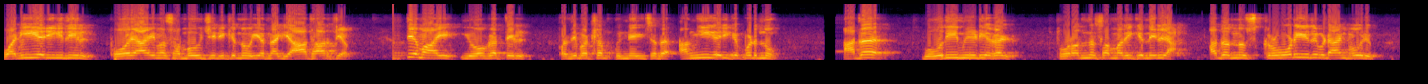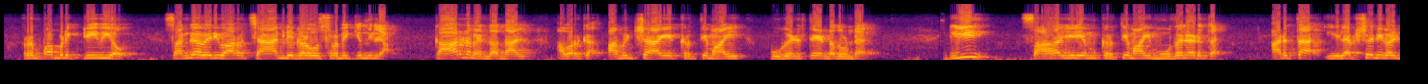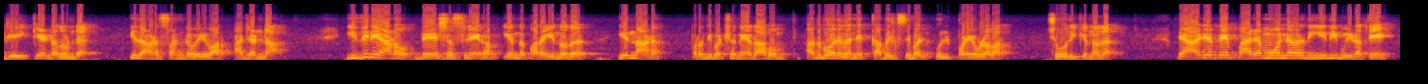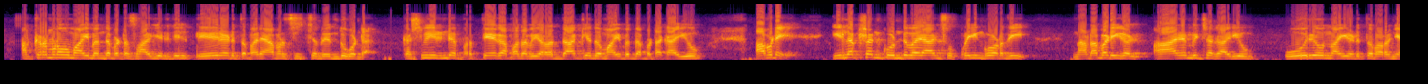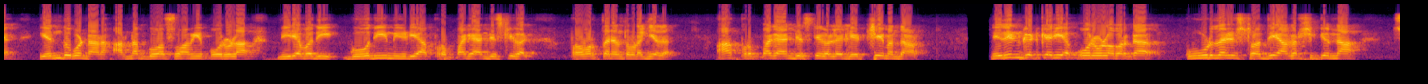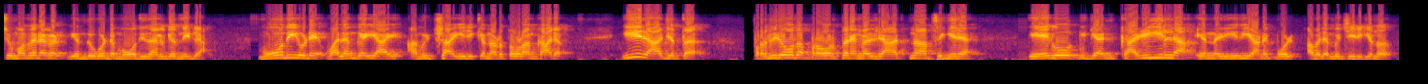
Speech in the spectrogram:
വലിയ രീതിയിൽ പോരായ്മ സംഭവിച്ചിരിക്കുന്നു എന്ന യാഥാർത്ഥ്യം കൃത്യമായി യോഗത്തിൽ പ്രതിപക്ഷം ഉന്നയിച്ചത് അംഗീകരിക്കപ്പെടുന്നു. അത് ഗോദി മീഡിയകൾ തുറന്നു സമ്മതിക്കുന്നില്ല. അതൊന്ന് സ്ക്രോൾ ചെയ്ത് വിടാൻ പോലും റിപ്പബ്ലിക് ടി വിയോ സംഘപരിവാർ ചാനലുകളോ ശ്രമിക്കുന്നില്ല. കാരണം എന്തെന്നാൽ അവർക്ക് അമിത്ഷായെ കൃത്യമായി പുകഴ്ത്തേണ്ടതുണ്ട്. ഈ സാഹചര്യം കൃത്യമായി മുതലെടുത്ത് അടുത്ത ഇലക്ഷനുകൾ ജയിക്കേണ്ടതുണ്ട്. ഇതാണ് സംഘപരിവാർ അജണ്ട. ഇതിനെയാണോ ദേശസ്നേഹം എന്ന് പറയുന്നത് എന്നാണ് പ്രതിപക്ഷ നേതാവും അതുപോലെ തന്നെ കപിൽ സിബൽ ഉൾപ്പെടെയുള്ളവർ ചോദിക്കുന്നത്. രാജ്യത്തെ പരമോന്നത നീതിപീഠത്തെ ആക്രമണവുമായി ബന്ധപ്പെട്ട സാഹചര്യത്തിൽ പേരെടുത്ത് പരാമർശിച്ചത് എന്തുകൊണ്ട്? കശ്മീരിന്റെ പ്രത്യേക പദവി റദ്ദാക്കിയതുമായി ബന്ധപ്പെട്ട കാര്യവും അവിടെ ഇലക്ഷൻ കൊണ്ടുവരാൻ സുപ്രീം കോടതി നടപടികൾ ആരംഭിച്ച കാര്യവും ഓരോന്നായി എടുത്തു പറഞ്ഞ് എന്തുകൊണ്ടാണ് അർണബ് ഗോസ്വാമിയെ പോലുള്ള നിരവധി ഗോദി മീഡിയ പ്രൊപ്പഗാൻഡിസ്റ്റുകൾ പ്രവർത്തനം തുടങ്ങിയത്? ആ പ്രൊപ്പഗാൻഡിസ്റ്റുകളുടെ ലക്ഷ്യം എന്താണ്? നിതിൻ ഗഡ്കരിയെ പോലുള്ളവർക്ക് കൂടുതൽ ശ്രദ്ധ ആകർഷിക്കുന്ന ചുമതലകൾ എന്തുകൊണ്ട് മോദി നൽകുന്നില്ല? മോദിയുടെ വലങ്കയായി അമിത്ഷാ ഇരിക്കുന്നിടത്തോളം കാലം ഈ രാജ്യത്ത് പ്രതിരോധ പ്രവർത്തനങ്ങൾ രാജ്നാഥ് സിംഗിന് ഏകോപിക്കാൻ കഴിയില്ല എന്ന രീതിയാണ് ഇപ്പോൾ അവലംബിച്ചിരിക്കുന്നത്.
